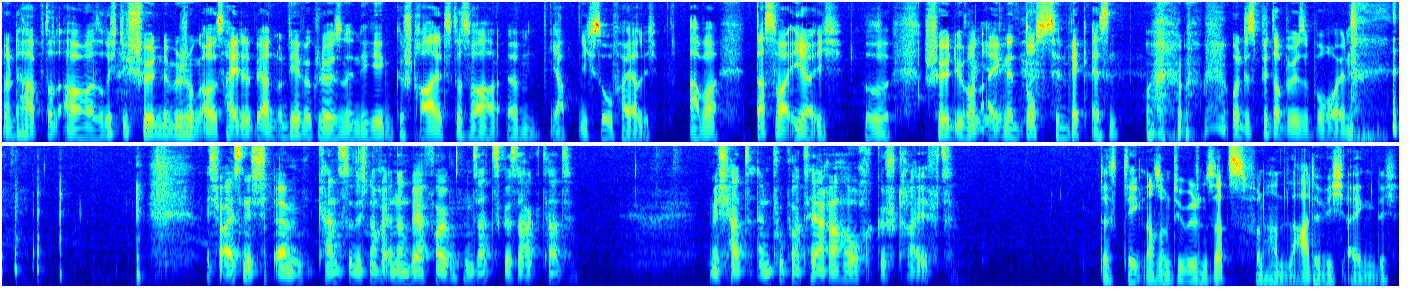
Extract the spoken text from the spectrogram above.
und habe dort aber mal so richtig schön eine Mischung aus Heidelbeeren und Hefeklößen in die Gegend gestrahlt. Das war ähm, ja nicht so feierlich. Aber das war eher ich. Also schön über oh den eigenen Durst hinweg essen und das Bitterböse bereuen. ich weiß nicht, ähm, kannst du dich noch erinnern, wer folgenden Satz gesagt hat? Mich hat ein pubertärer Hauch gestreift. Das klingt nach so einem typischen Satz von Herrn Ladewig eigentlich.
